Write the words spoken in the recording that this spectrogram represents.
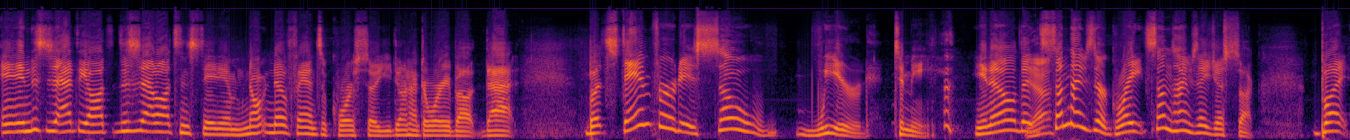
and this is at the this is at Autzen Stadium. No no fans, of course, so you don't have to worry about that. But Stanford is so weird to me. You know that Yeah. sometimes they're great, sometimes they just suck. But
